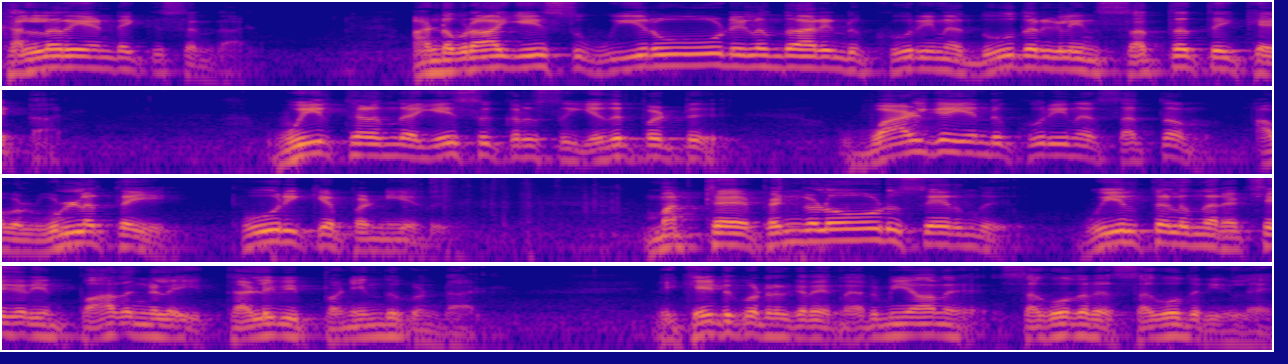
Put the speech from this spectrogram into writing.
கல்லறை அண்டைக்கு சென்றாள். ஆண்டவராய் இயேசு உயிரோடு எழுந்தார் என்று கூறின தூதர்களின் சத்தத்தை கேட்டாள். உயிர் தெழுந்த இயேசு கிறிஸ்து எதிர்ப்பட்டு வாழ்க என்று கூறின சத்தம் அவள் உள்ளத்தை பூரிக்க பண்ணியது. மற்ற பெண்களோடு சேர்ந்து உயிர்த்தெழுந்த ரட்சகரின் பாதங்களை தழுவி பணிந்து கொண்டாள். இதை கேட்டுக்கொண்டிருக்கிற என் அருமையான சகோதர சகோதரிகளே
